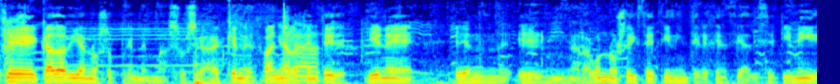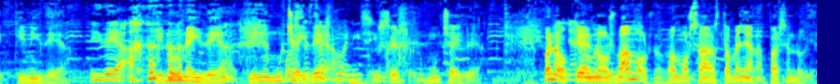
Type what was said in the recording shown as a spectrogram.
que cada día nos sorprenden más. O sea, es que en España la gente tiene, en, en Aragón no se dice tiene inteligencia, dice tiene, tiene idea. Idea. Tiene una idea, tiene mucha Pues esta idea. es. Pues eso, mucha idea. Bueno, Mañana que nos vamos, nos vamos hasta mañana, pásenlo bien.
